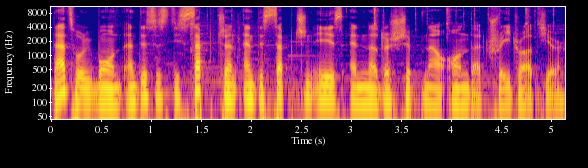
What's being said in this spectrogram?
That's what we want. And this is Deception. And Deception is another ship now on that trade route here.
